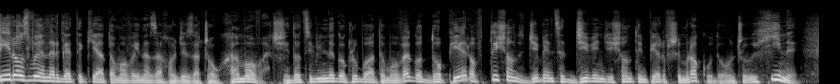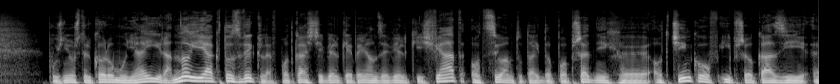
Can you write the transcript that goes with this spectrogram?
I rozwój energetyki atomowej na Zachodzie zaczął hamować. Do cywilnego klubu atomowego dopiero w 1991 roku dołączyły Chiny. Później już tylko Rumunia i Iran. No i jak to zwykle w podcaście Wielkie Pieniądze, Wielki Świat. Odsyłam tutaj do poprzednich e, odcinków i przy okazji e,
